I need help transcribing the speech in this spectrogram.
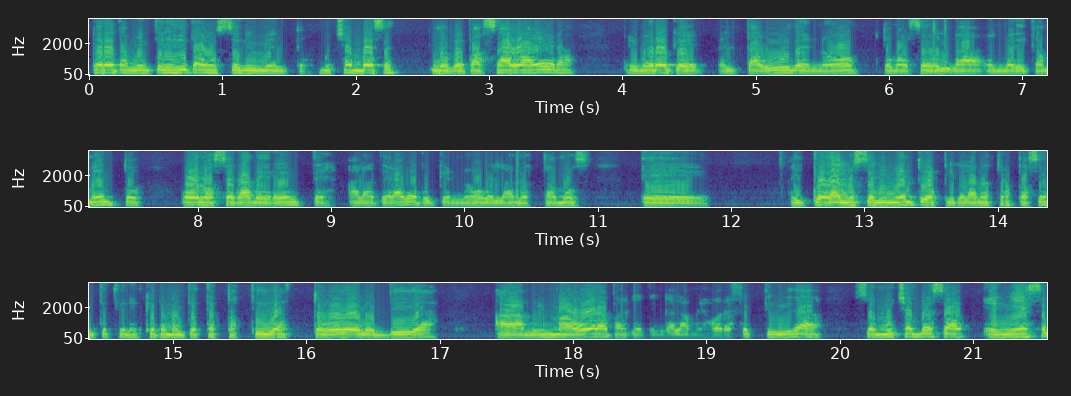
Pero también necesita un seguimiento. Muchas veces lo que pasaba era primero que el tabú de no tomarse el medicamento o no ser adherente a la terapia, porque no, ¿verdad? No estamos, eh, hay que darle seguimiento y explicarle a nuestros pacientes, tienen que tomar estas pastillas todos los días a la misma hora para que tenga la mejor efectividad. Son muchas veces en ese,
